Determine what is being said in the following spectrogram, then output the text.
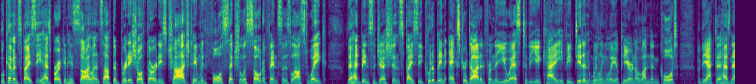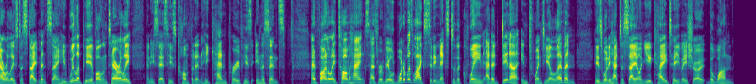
Well, Kevin Spacey has broken his silence after British authorities charged him with four sexual assault offences last week. There had been suggestions Spacey could have been extradited from the US to the UK if he didn't willingly appear in a London court, but the actor has now released a statement saying he will appear voluntarily and he says he's confident he can prove his innocence. And finally, Tom Hanks has revealed what it was like sitting next to the Queen at a dinner in 2011. Here's what he had to say on UK TV show The One.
